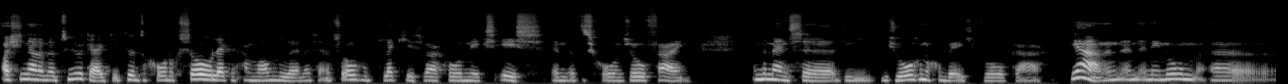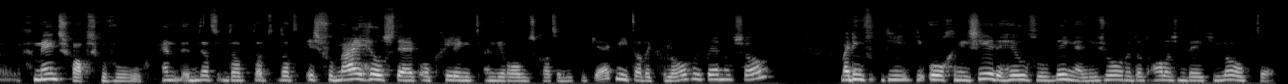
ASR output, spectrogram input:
als je naar de natuur kijkt, je kunt er gewoon nog zo lekker gaan wandelen. En er zijn nog zoveel plekjes waar gewoon niks is. En dat is gewoon zo fijn. En de mensen die, die zorgen nog een beetje voor elkaar. Ja, een, een, enorm uh, gemeenschapsgevoel. En dat, dat, dat, dat is voor mij heel sterk ook gelinkt aan die Rooms-Katholieke Kerk. Niet dat ik gelovig ben of zo. Maar die, die, die organiseerde heel veel dingen. En die zorgde dat alles een beetje loopte.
